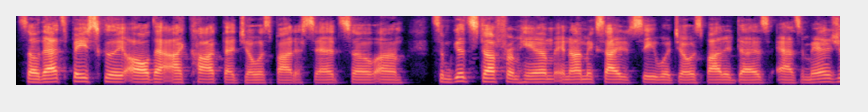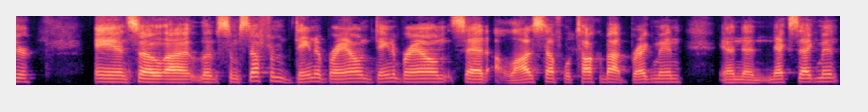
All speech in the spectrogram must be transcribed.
So that's basically all that I caught that Joe Espada said. So um, some good stuff from him, and I'm excited to see what Joe Espada does as a manager. And so uh, some stuff from Dana Brown. Dana Brown said a lot of stuff. We'll talk about Bregman in the next segment,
